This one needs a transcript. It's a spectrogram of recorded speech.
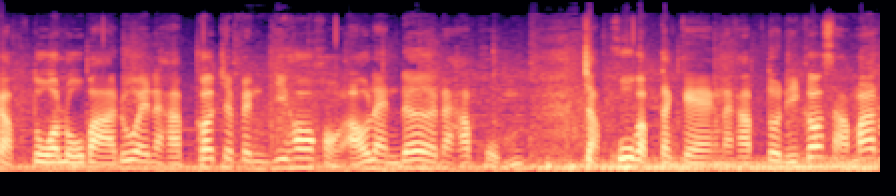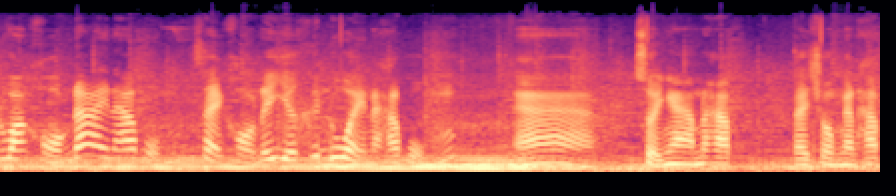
กับตัวโลบาร์ด้วยนะครับ ก็จะเป็นยี่ห้อของ Outlander นะครับผมจับคู่กับตะแกรงนะครับ ตัวนี้ก็สามารถวางของได้นะครับผมใส่ของได้เยอะขึ้นด้วยนะครับผมอ่าสวยงามนะครับไปชมกันครับ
